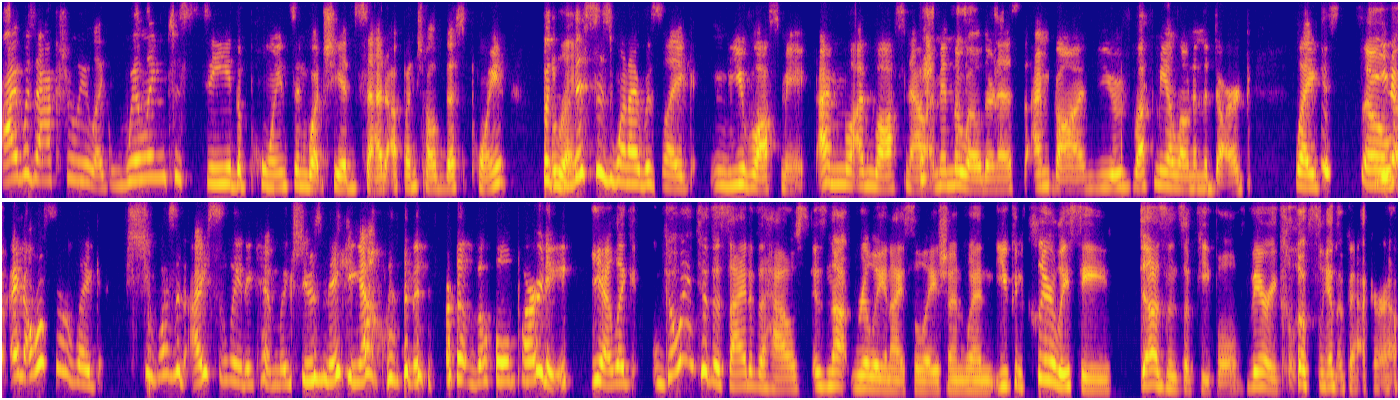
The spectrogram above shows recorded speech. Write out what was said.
I was actually like willing to see the points in what she had said up until this point. But Right. this is when I was like, mm, "You've lost me. I'm I'm lost now. I'm in the wilderness. I'm gone. You've left me alone in the dark." Like, so you know, and also like she wasn't isolating him. Like she was making out with him in front of the whole party. yeah like going to the side of the house is not really an isolation when you can clearly see dozens of people very closely in the background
